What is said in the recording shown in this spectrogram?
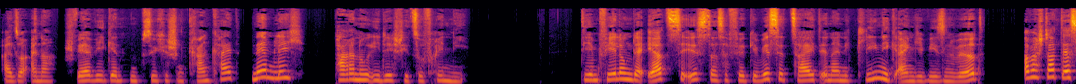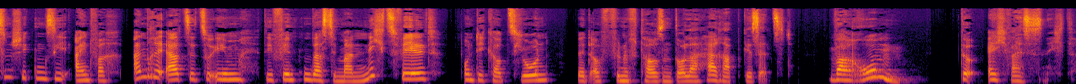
also einer schwerwiegenden psychischen Krankheit, nämlich paranoide Schizophrenie. Die Empfehlung der Ärzte ist, dass er für gewisse Zeit in eine Klinik eingewiesen wird, aber stattdessen schicken sie einfach andere Ärzte zu ihm, die finden, dass dem Mann nichts fehlt und die Kaution wird auf 5000 Dollar herabgesetzt. Warum? Du, ich weiß es nicht.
